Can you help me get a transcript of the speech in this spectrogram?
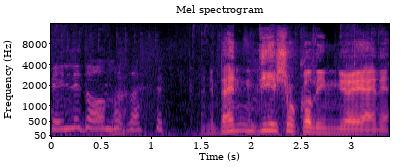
Belli de olmaz abi. Hani ben diye şok alayım diyor yani.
